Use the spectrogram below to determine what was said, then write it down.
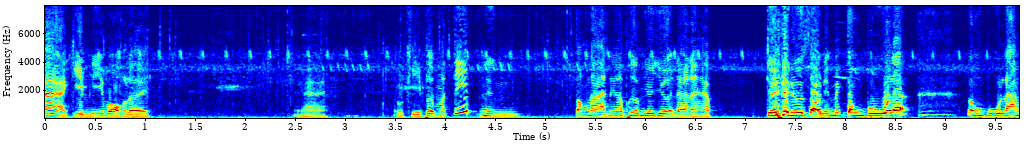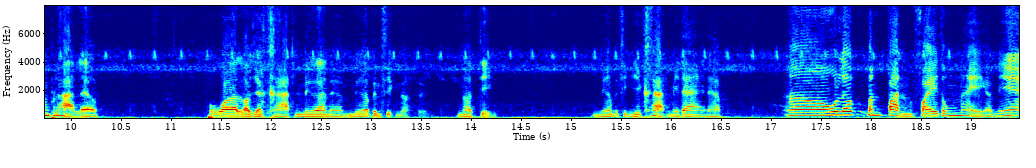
มากเกมนี้บอกเลยอ่าโอเค เพิ่มมาติดหนึ่งต้องล่าเนื้อเพิ่มเยอะๆแล้วนะครับ เจอไดโนเสาร์นี่ไม่ต้องบูแล้ว ต้องบูล้างผลาญแล้ว เพราะว่าเราจะขาดเนื้อนะครับ เนื้อเป็นสิ่ง Nothing. นอติกเนื้อเป็นสิ่งที่ขาดไม่ได้นะครับ เอาแล้วมันปั่นไฟตรงไหนครับเนี่ย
